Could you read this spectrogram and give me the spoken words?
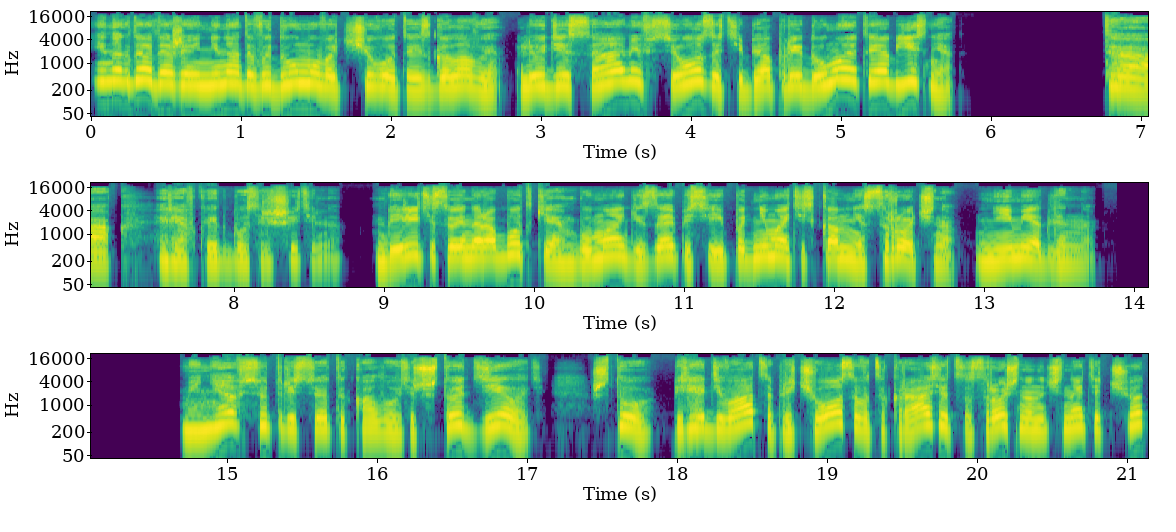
Иногда даже не надо выдумывать чего-то из головы. Люди сами все за тебя придумают и объяснят. «Так», — рявкает босс решительно, — «берите свои наработки, бумаги, записи и поднимайтесь ко мне срочно, немедленно». Меня всё трясет и колотит. Что делать? Что, переодеваться, причесываться, краситься, срочно начинать отчет?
